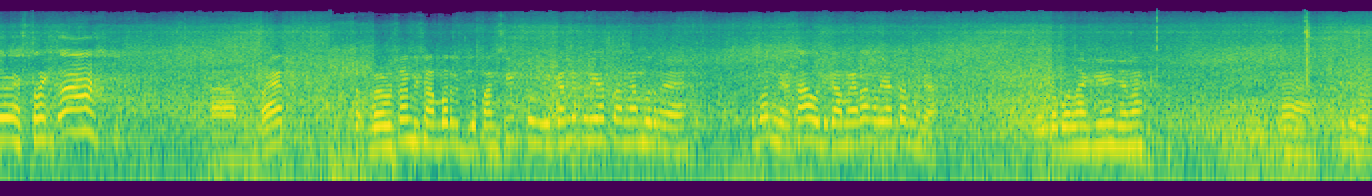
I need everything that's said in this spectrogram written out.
Eh, strike. Ah. Kampret. Barusan disambar di depan situ, ikannya kelihatan ngambernya. cuman nggak tahu di kamera kelihatan nggak? Saya coba lagi aja lah. Nah ini loh.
